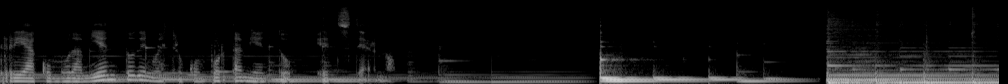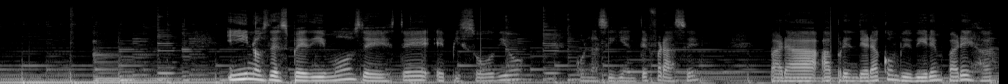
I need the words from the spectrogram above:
reacomodamiento de nuestro comportamiento externo. Y nos despedimos de este episodio con la siguiente frase. Para aprender a convivir en pareja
